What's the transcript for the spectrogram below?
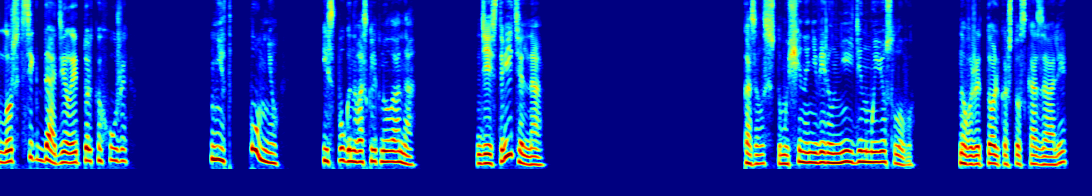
Ложь всегда делает только хуже. «Нет, помню», — испуганно воскликнула она. «Действительно?» Казалось, что мужчина не верил ни единому ее слову. «Но вы же только что сказали,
